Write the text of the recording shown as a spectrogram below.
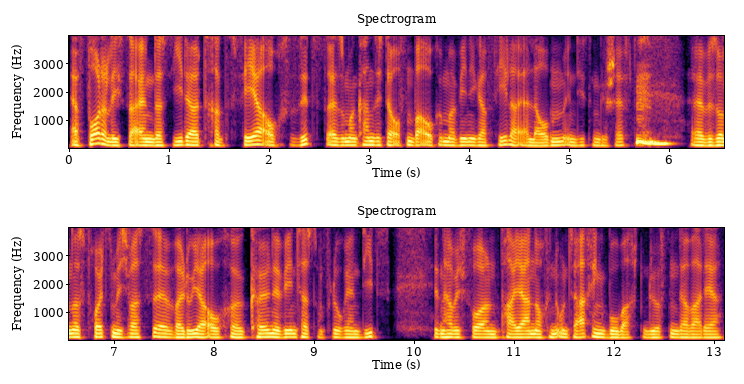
erforderlich sein, dass jeder Transfer auch sitzt. Also man kann sich da offenbar auch immer weniger Fehler erlauben in diesem Geschäft. Mhm. Äh, besonders freut es mich was, äh, weil du ja auch äh, Köln erwähnt hast und Florian Dietz. Den habe ich vor ein paar Jahren noch in Unterhaching beobachten dürfen. Da war der,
